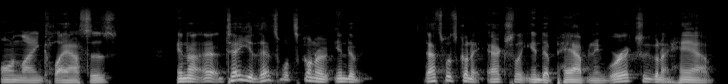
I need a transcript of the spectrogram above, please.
online classes, and I, I tell you, that's what's going to end up. That's what's going to actually end up happening. We're actually going to have,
